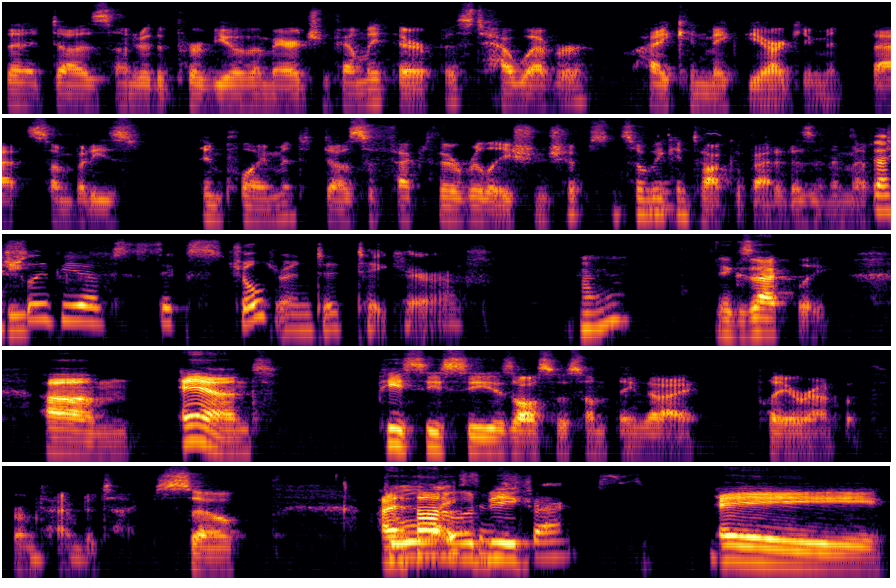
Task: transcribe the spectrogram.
than it does under the purview of a marriage and family therapist. However, I can make the argument that somebody's employment does affect their relationships, and so we can talk about it as an MFT. Especially if you have six children to take care of. Mm-hmm. Exactly, um, and PCC is also something that I play around with from time to time. So Dual I thought it would be tracks. a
